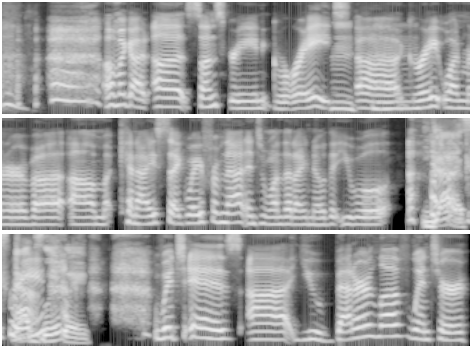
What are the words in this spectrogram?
oh my god. Uh sunscreen. Great. Uh, mm-hmm. uh great one minerva. Um can i segue from that into one that i know that you will yes absolutely. Which is uh, you better love winter,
